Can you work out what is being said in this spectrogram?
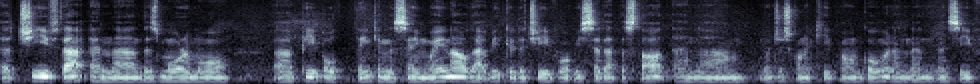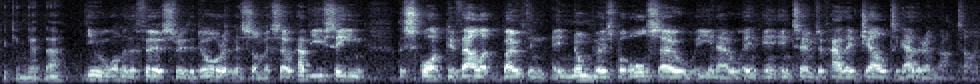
achieved that, and uh, there's more and more uh, people thinking the same way now that we could achieve what we said at the start and um, we're just going to keep on going and, and, and see if we can get there. You were one of the first through the door in the summer so have you seen the squad develop both in, in numbers but also you know in, in terms of how they've gelled together in that time?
